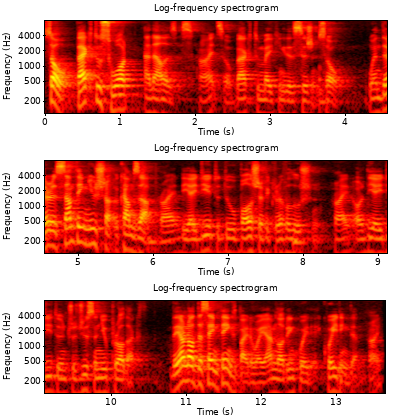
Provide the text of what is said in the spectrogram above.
So back to SWOT analysis, right? So back to making the decision. So when there is something new comes up, right, the idea to do Bolshevik revolution, right, or the idea to introduce a new product, they are not the same things, by the way. I'm not equating them, right?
